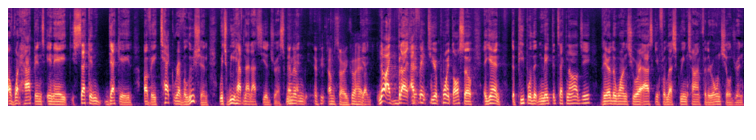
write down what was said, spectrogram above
of what happens in a second decade of a tech revolution, which we have not actually addressed. We, And if, if you, I'm sorry, go ahead. yeah, no, I, but I, I think to your point also, again, the people that make the technology, they're the ones who are asking for less screen time for their own children,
